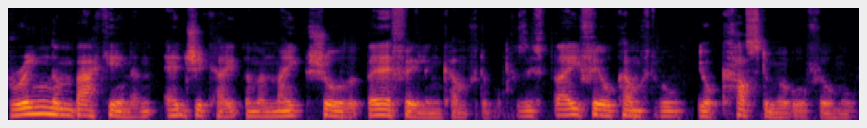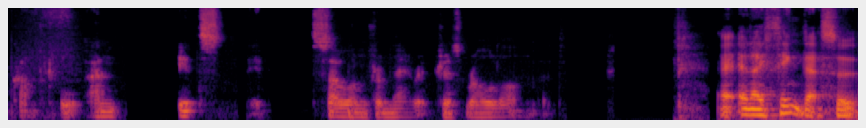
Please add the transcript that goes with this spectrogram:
Bring them back in and educate them and make sure that they're feeling comfortable. Because if they feel comfortable, your customer will feel more comfortable, and it's, so on from there. It just roll on. But and I think that's a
